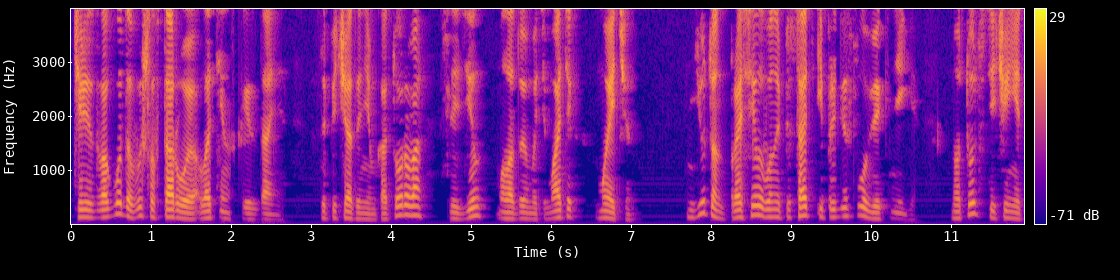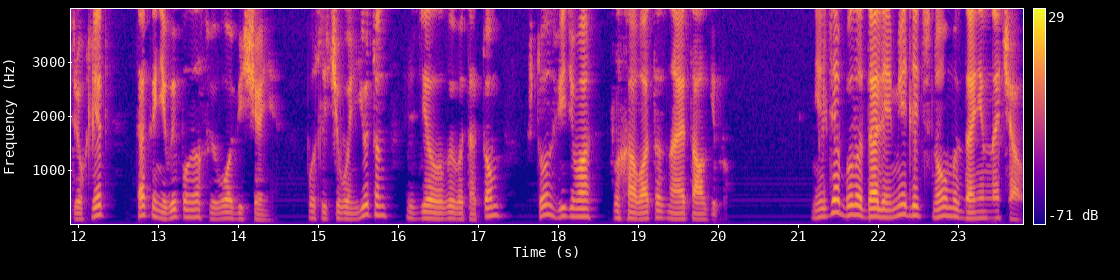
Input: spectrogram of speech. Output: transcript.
Через два года вышло второе латинское издание, за печатанием которого следил молодой математик Мэчин. Ньютон просил его написать и предисловие книги, но тот в течение трех лет так и не выполнил своего обещания, после чего Ньютон сделал вывод о том, что он, видимо, плоховато знает алгебру. Нельзя было далее медлить с новым изданием «Начал».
